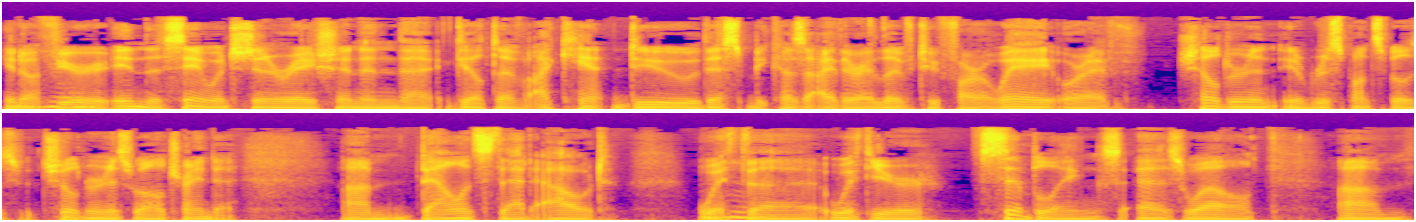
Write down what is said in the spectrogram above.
you know, if you're in the sandwich generation and that guilt of, I can't do this because either I live too far away or I have children, responsibilities with children as well, trying to um, balance that out with, uh, with your siblings as well. Um,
